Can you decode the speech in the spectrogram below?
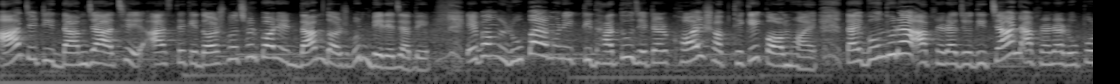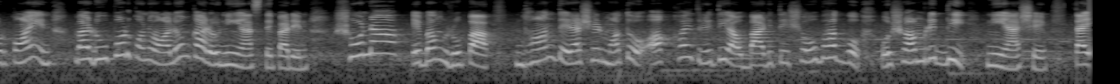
আজ এটির দাম যা আছে, আজ থেকে দশ বছর পরের দাম দশ গুণ বেড়ে যাবে। এবং রূপা এমন একটি ধাতু যেটার ক্ষয় সব থেকে কম হয়। তাই বন্ধুরা, আপনারা যদি চান আপনারা রূপোর কয়েন বা রূপোর কোনো অলংকারও নিয়ে আসতে পারেন। সোনা এবং রূপা ধন তেরাসের মতো অক্ষয় তৃতীয়াও বাড়িতে সৌভাগ্য ও সমৃদ্ধি নিয়ে আসে। তাই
